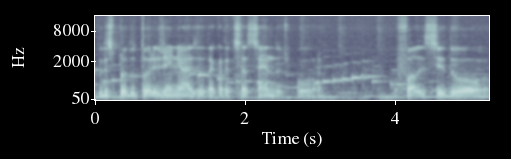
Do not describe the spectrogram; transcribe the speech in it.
Aqueles produtores geniais da década de 60, tipo. O falecido.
